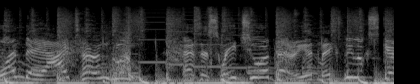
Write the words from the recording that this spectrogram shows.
One day I turned blue. As a suede sure berry, it makes me look scary.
